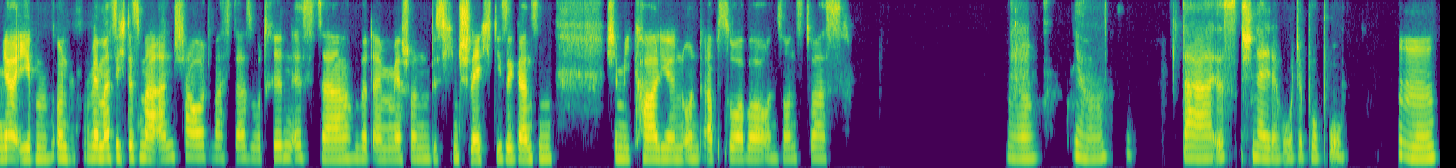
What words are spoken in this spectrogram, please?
Ja, eben. Und wenn man sich das mal anschaut, was da so drin ist, da wird einem ja schon ein bisschen schlecht, diese ganzen Chemikalien und Absorber und sonst was. Ja. Ja. Da ist schnell der rote Popo. Mhm.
